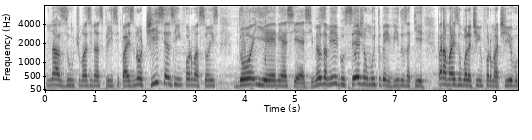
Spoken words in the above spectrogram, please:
nas últimas e nas principais notícias e informações do INSS. Meus amigos, sejam muito bem-vindos aqui para mais um boletim informativo,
